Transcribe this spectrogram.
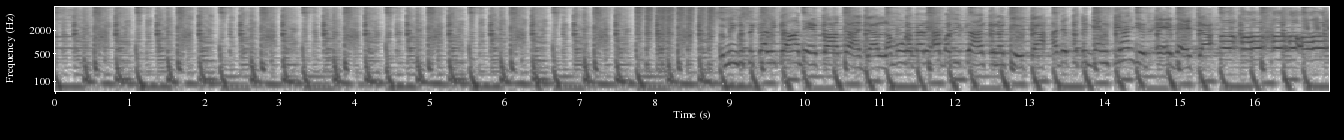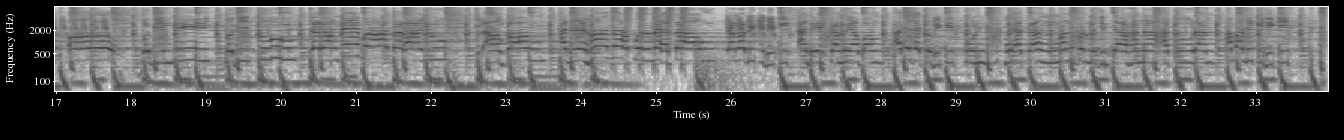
Seminggu sekali kau ada pakai Jalan murah dari abang bika kena cuka Ada putih gengsi hancur eh beca dikit pun. Hui akang Malu pun mencinta hana aturan. Abang dikit-dikit,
